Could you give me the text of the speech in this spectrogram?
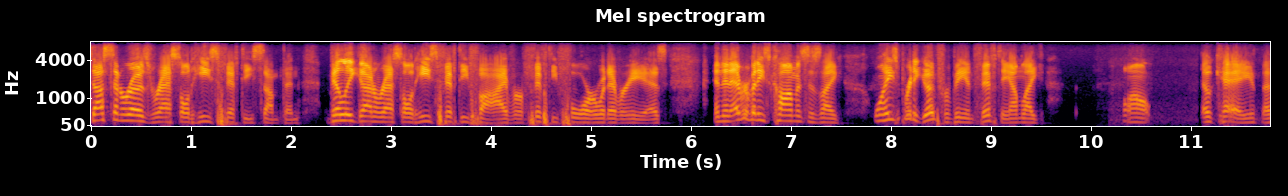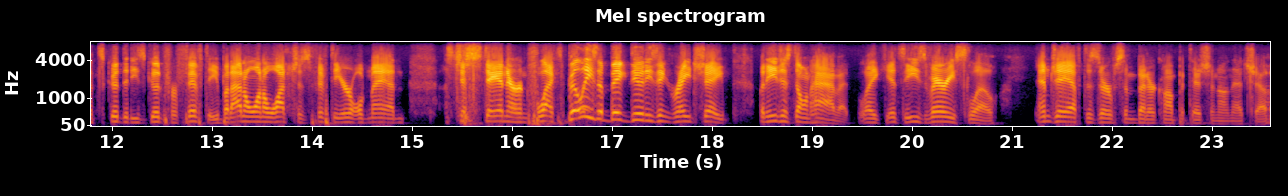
Dustin Rhodes wrestled, he's fifty something. Billy Gunn wrestled, he's fifty five or fifty four or whatever he is. And then everybody's comments is like, well, he's pretty good for being fifty. I'm like, well, okay, that's good that he's good for 50, but I don't want to watch this 50 year old man just stand there and flex. Billy's a big dude. He's in great shape, but he just don't have it. Like it's he's very slow. MJF deserves some better competition on that show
